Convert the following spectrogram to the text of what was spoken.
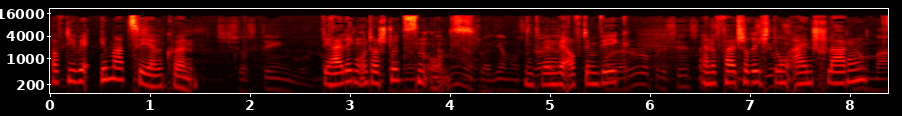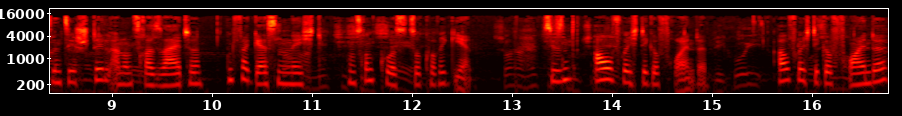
auf die wir immer zählen können. Die Heiligen unterstützen uns. Und wenn wir auf dem Weg eine falsche Richtung einschlagen, sind sie still an unserer Seite und vergessen nicht, unseren Kurs zu korrigieren. Sie sind aufrichtige Freunde. Aufrichtige Freunde,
